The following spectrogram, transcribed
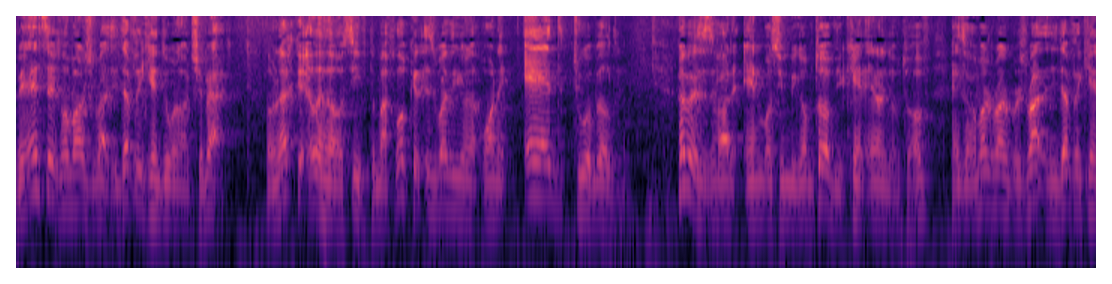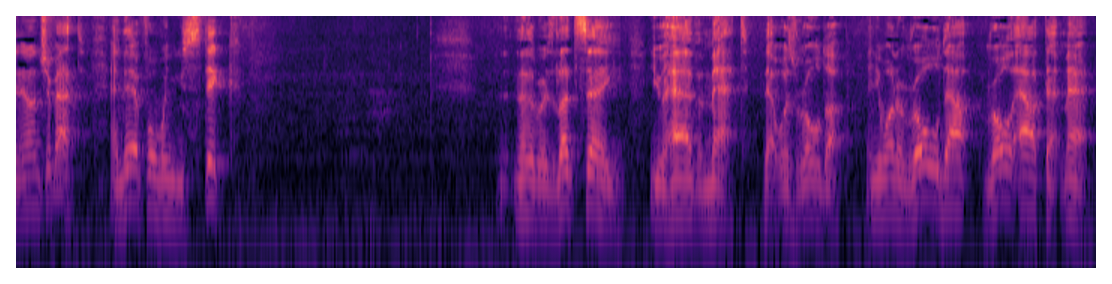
You definitely can't do it on Shabbat. The machloket is whether you want to add to a building. Whoever says about and Tov, you can't add on Yom Tov, and you definitely can't add on Shabbat. And therefore, when you stick in other words, let's say you have a mat that was rolled up, and you want to roll out roll out that mat,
